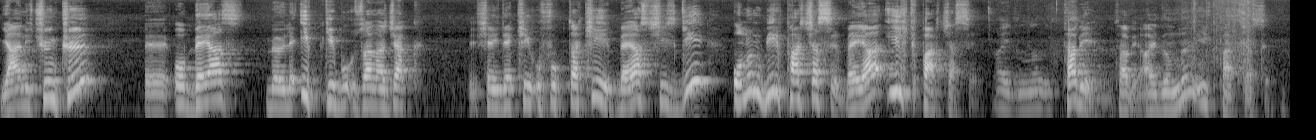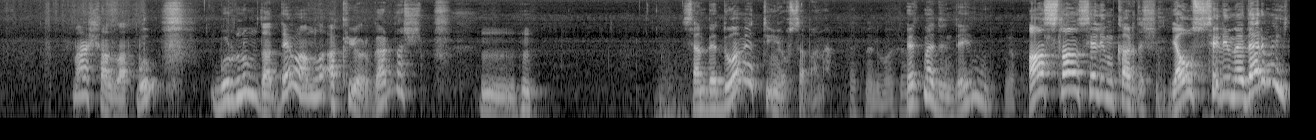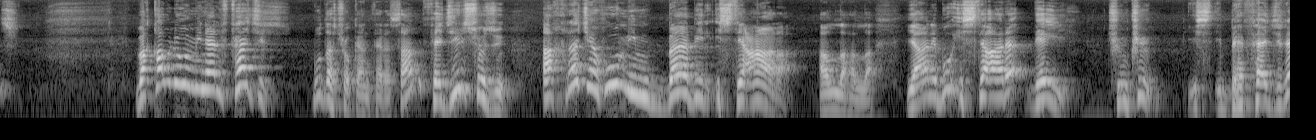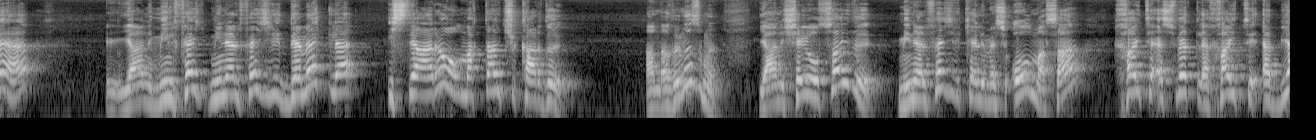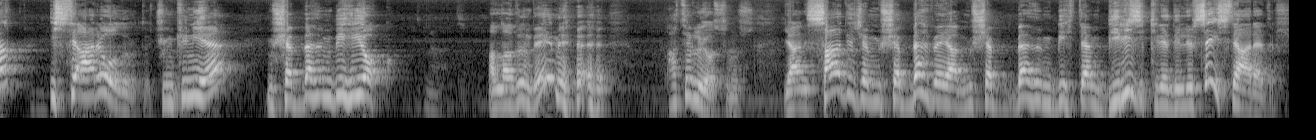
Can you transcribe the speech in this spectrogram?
Yani çünkü e, o beyaz böyle ip gibi uzanacak şeydeki ufuktaki beyaz çizgi onun bir parçası veya ilk parçası. Aydınlığın ilk Tabi tabi aydınlığın ilk parçası. Maşallah bu burnum da devamlı akıyor kardeş. Sen beddua mı ettin yoksa bana? Etmedim hocam. Etmedin değil mi? Yok. Aslan Selim kardeşim. Yavuz Selim eder mi hiç? Ve kavluhu minel fecr. Bu da çok enteresan. Fecir sözü. Ahrecehu min babil istiara. Allah Allah. Yani bu istiare değil. Çünkü is- be fecre e, yani min fec, minel fecri demekle istiare olmaktan çıkardı. Anladınız mı? Yani şey olsaydı minel fecr kelimesi olmasa hayti esvetle hayti ebyat istiare olurdu. Çünkü niye? Müşebbehün bihi yok. Anladın değil mi? Hatırlıyorsunuz. Yani sadece müşebbeh veya müşebbehün bihten biri zikredilirse istiaredir.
